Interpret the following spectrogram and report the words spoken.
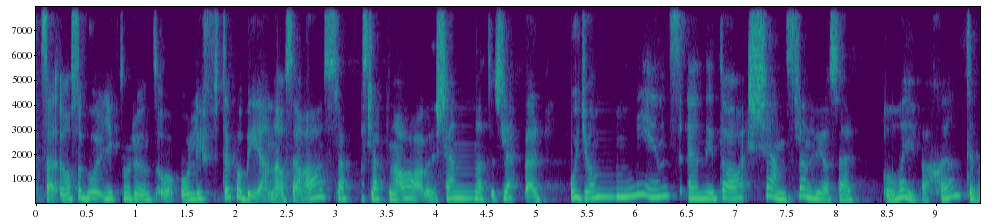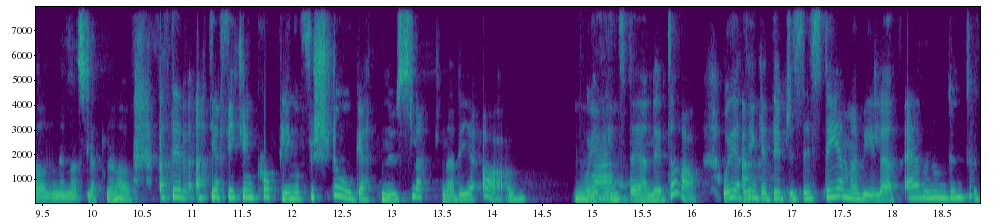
Och så gick de runt och, och lyfte på benen och sa ah, slapp, slappna av, känn att du släpper. Och jag minns än idag känslan hur jag så här, oj vad skönt det var när man slappnade av. Att, det, att jag fick en koppling och förstod att nu slappnade jag av. Och jag minns det än idag. Och jag tänker att det är precis det man vill att även om du inte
